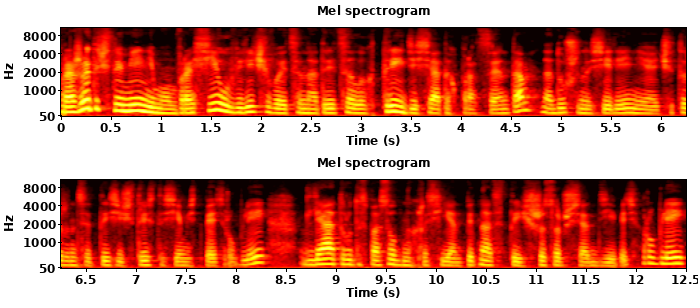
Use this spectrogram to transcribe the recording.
Прожиточный минимум в России увеличивается на 3,3%, на душу населения 14 375 рублей, для трудоспособных россиян 15 669 рублей,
